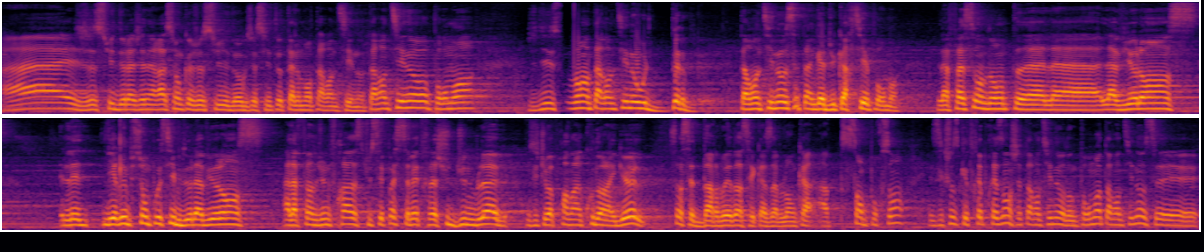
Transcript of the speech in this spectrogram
Ah, je suis de la génération que je suis, donc je suis totalement Tarantino. Tarantino, pour moi, je dis souvent Tarantino ou Tarantino, c'est un gars du quartier pour moi. La façon dont euh, la, violence, l'irruption possible de la violence à la fin d'une phrase, tu sais pas si ça va être la chute d'une blague ou si tu vas prendre un coup dans la gueule. Ça, c'est Darbeda, c'est Casablanca à 100%. Et c'est quelque chose qui est très présent chez Tarantino. Donc pour moi, Tarantino, c'est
